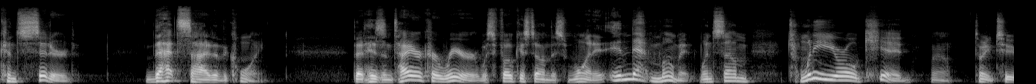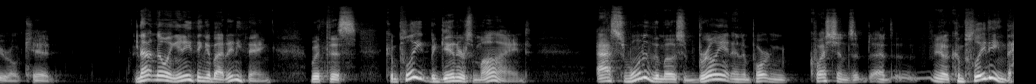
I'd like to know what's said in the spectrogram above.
considered that side of the coin. That his entire career was focused on this one. And in that moment, when some 20 year old kid, well, 22 year old kid, not knowing anything about anything, with this complete beginner's mind, asks one of the most brilliant and important questions, you know, completing the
